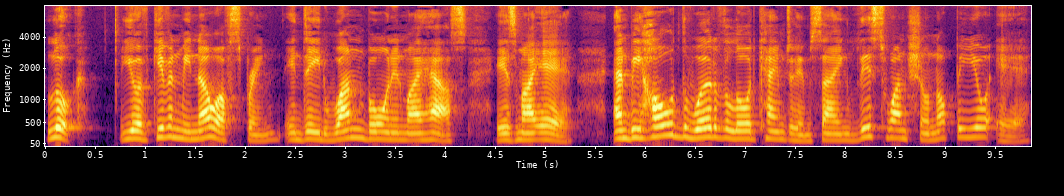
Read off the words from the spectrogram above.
Look, you have given me no offspring. Indeed, one born in my house is my heir. And behold, the word of the Lord came to him, saying, This one shall not be your heir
